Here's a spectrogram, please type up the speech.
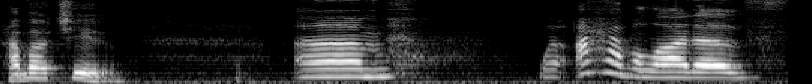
How about you? Um, well, I have a lot of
